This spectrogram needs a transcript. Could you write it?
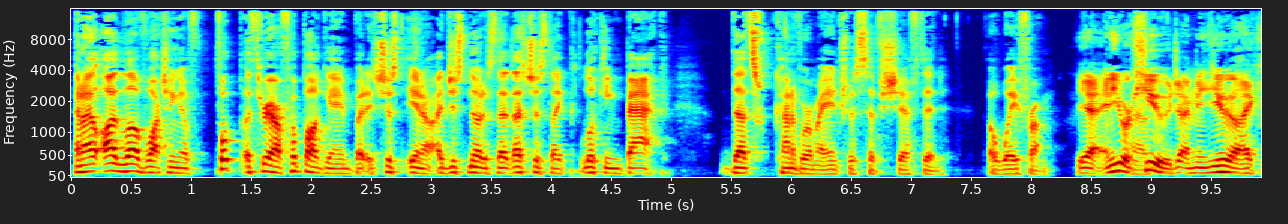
and I, I love watching a foot, a three hour football game, but it's just you know I just noticed that that's just like looking back, that's kind of where my interests have shifted away from. Yeah, and you were Um, huge. I mean, you like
